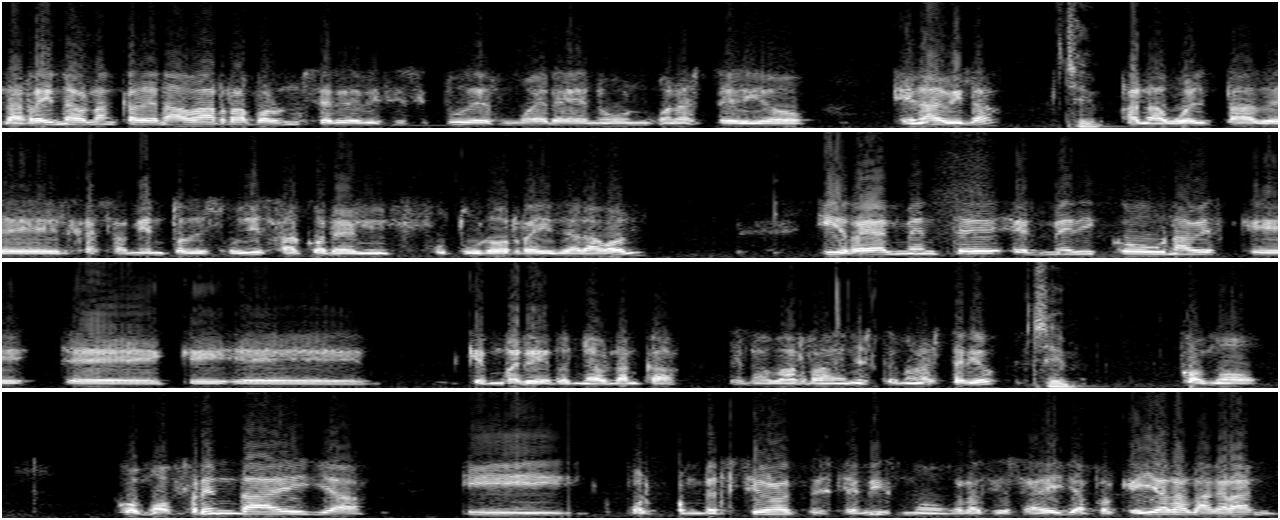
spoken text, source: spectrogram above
La Reina Blanca de Navarra, por una serie de vicisitudes, muere en un monasterio en Ávila, Sí. a la vuelta del casamiento de su hija con el futuro rey de Aragón. Y realmente el médico, una vez que, eh, que, eh, que muere Doña Blanca de Navarra en este monasterio, Sí. como, como ofrenda a ella y por conversión al cristianismo, gracias a ella, porque ella era la gran,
